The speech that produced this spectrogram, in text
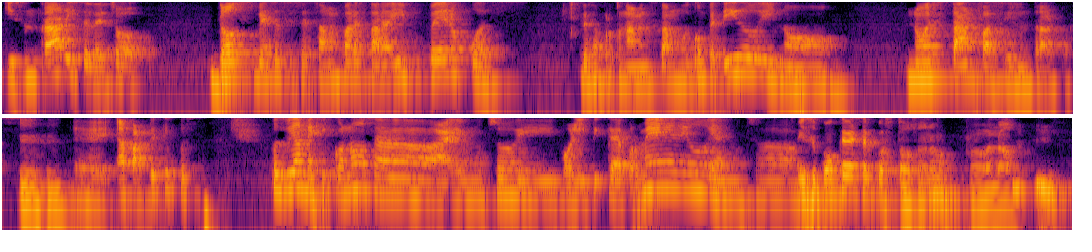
quise entrar, hice de hecho dos veces ese examen para estar ahí, pero pues desafortunadamente está muy competido y no, no es tan fácil entrar, pues. Uh -huh. eh, aparte que, pues, pues vi a México, ¿no? O sea, hay mucho y política de por medio y hay mucho... Y supongo que debe ser costoso, ¿no? ¿O no?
